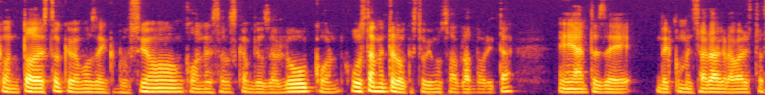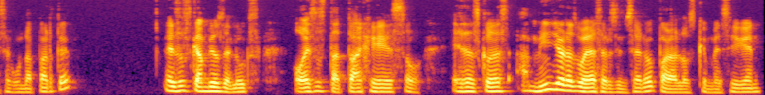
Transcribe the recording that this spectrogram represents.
con todo esto que vemos de inclusión, con esos cambios de look, con justamente lo que estuvimos hablando ahorita, eh, antes de, de comenzar a grabar esta segunda parte. Esos cambios de looks o esos tatuajes o esas cosas, a mí yo les voy a ser sincero para los que me siguen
